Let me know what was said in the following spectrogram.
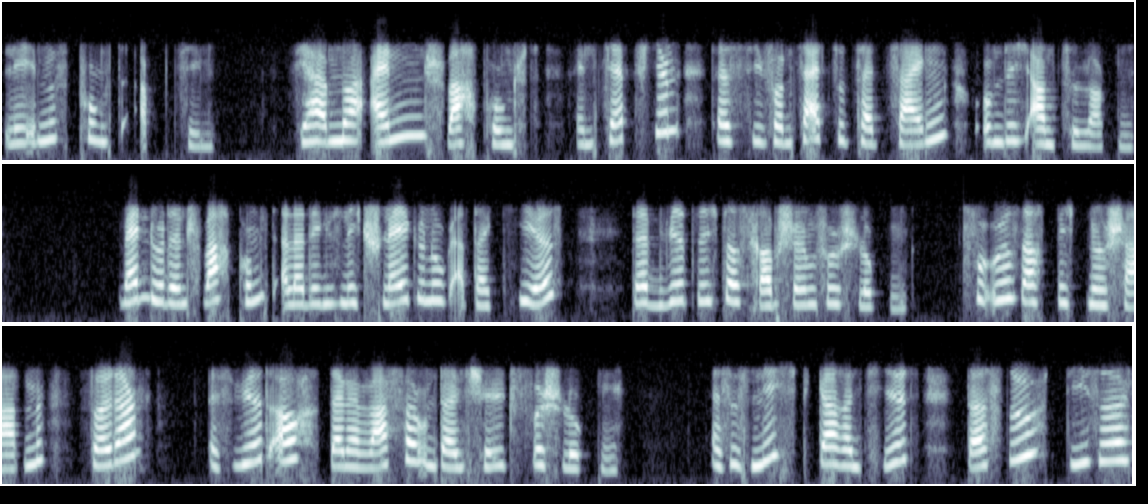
Lebenspunkt abziehen. Sie haben nur einen Schwachpunkt, ein Zäpfchen, das sie von Zeit zu Zeit zeigen, um dich anzulocken. Wenn du den Schwachpunkt allerdings nicht schnell genug attackierst, dann wird sich das Raubschirm verschlucken. Es verursacht nicht nur Schaden, sondern es wird auch deine Waffe und dein Schild verschlucken. Es ist nicht garantiert, dass du diese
